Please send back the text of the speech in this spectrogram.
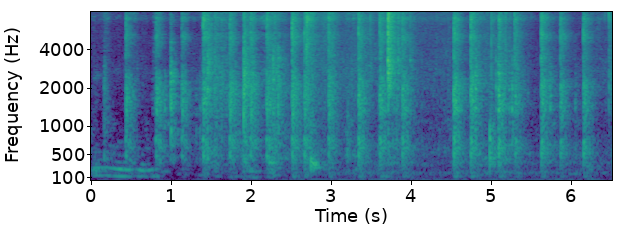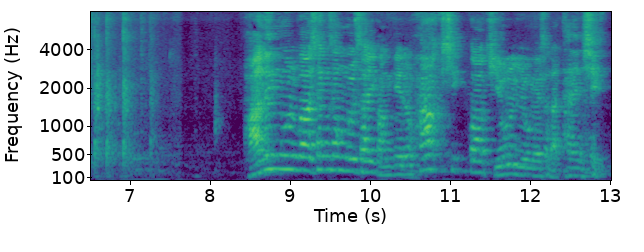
음. 반응물과 생성물 사이 관계를 화학식과 기호를 이용해서 나타낸 식.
